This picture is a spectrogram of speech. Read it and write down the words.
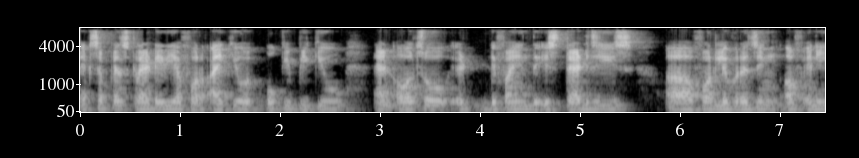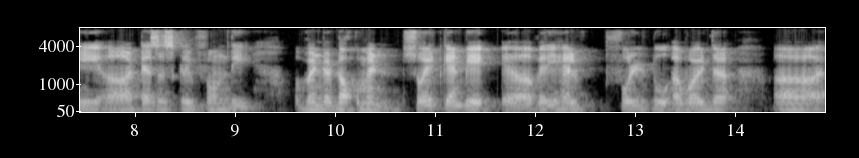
acceptance criteria for IQ, OQPQ and also it defines the strategies for leveraging of any uh, test script from the vendor document. So it can be uh, very helpful to avoid the uh,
